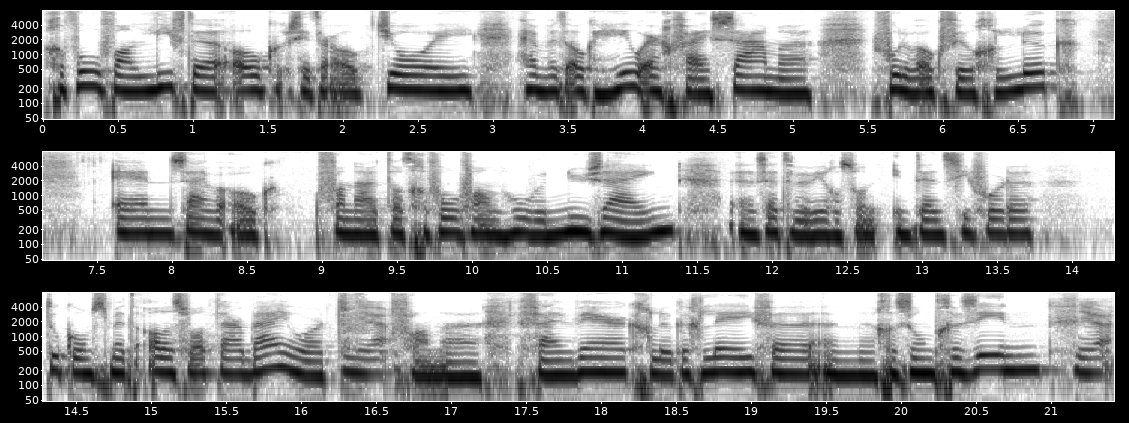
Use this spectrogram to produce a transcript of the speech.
gevoel van liefde ook, zit er ook joy. Hebben we het ook heel erg fijn samen. Voelen we ook veel geluk. En zijn we ook vanuit dat gevoel van hoe we nu zijn, eh, zetten we weer een intentie voor de toekomst met alles wat daarbij hoort. Ja. Van eh, fijn werk, gelukkig leven, een eh, gezond gezin. Ja.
